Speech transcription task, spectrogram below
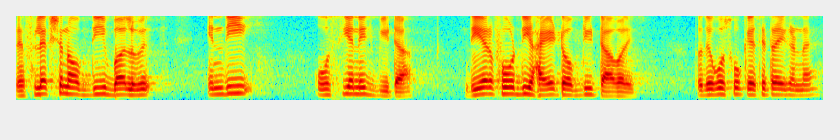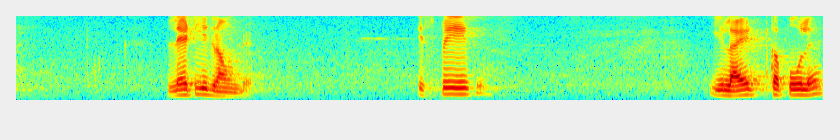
reflection of the bulb in the ocean is beta therefore height of the tower is तो देखो उसको कैसे ट्राई करना है। लेट ये ग्राउंड है। इस पर एक ये लाइट का पोल है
